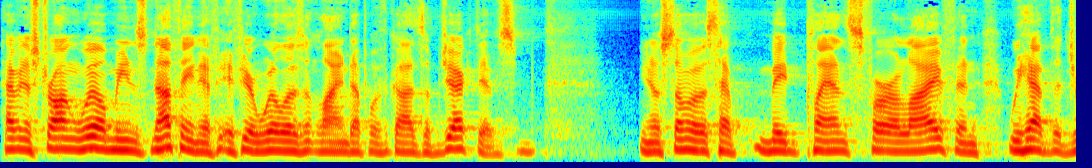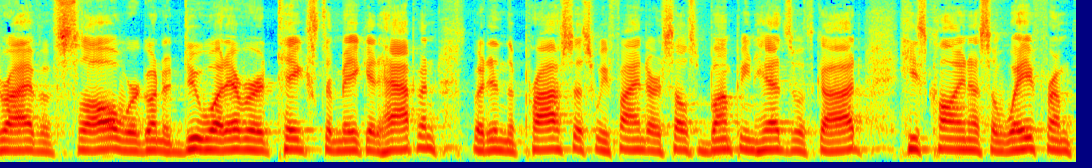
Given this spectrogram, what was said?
Having a strong will means nothing if, if your will isn't lined up with God's objectives. You know, some of us have made plans for our life and we have the drive of Saul. We're going to do whatever it takes to make it happen. But in the process, we find ourselves bumping heads with God. He's calling us away from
